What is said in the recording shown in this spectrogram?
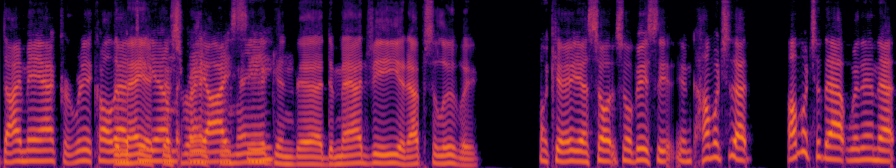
DIMAC or what do you call that? DMAIC, right. DMAIC and uh, DMADV, and absolutely. Okay, yeah. So so basically, and how much of that, how much of that within that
